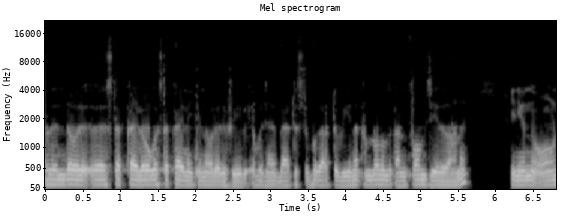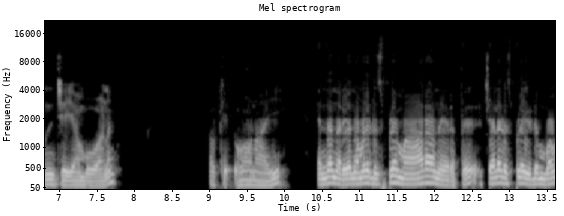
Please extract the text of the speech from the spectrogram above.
അതെന്തോ ഒരു സ്റ്റക്കായി ലോഗോ സ്റ്റക്കായി നിൽക്കുന്ന പോലെ ഒരു ഫീൽ അപ്പോൾ ഞാൻ ബാറ്ററി സ്ട്രിപ്പ് കറക്റ്റ് വീണിട്ടുണ്ടോ എന്നൊന്ന് കൺഫേം ചെയ്തതാണ്. ഇനി ഒന്ന് ഓൺ ചെയ്യാൻ പോവാണ്. ഓക്കെ ഓണായി എന്താണെന്നറിയോ നമ്മൾ ഡിസ്പ്ലേ മാറാൻ നേരത്ത് ചില ഡിസ്പ്ലേ ഇടുമ്പം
